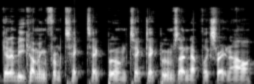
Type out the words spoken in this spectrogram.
going to be coming from Tick Tick Boom. Tick Tick Boom's on Netflix right now.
